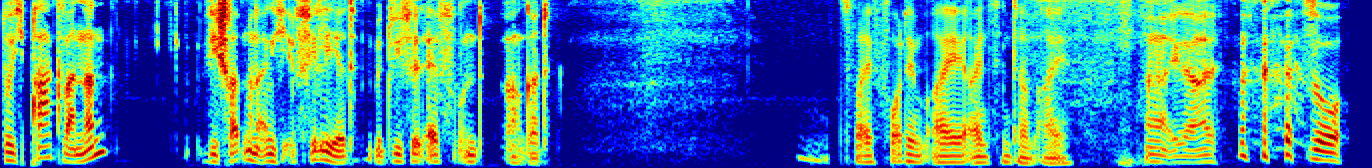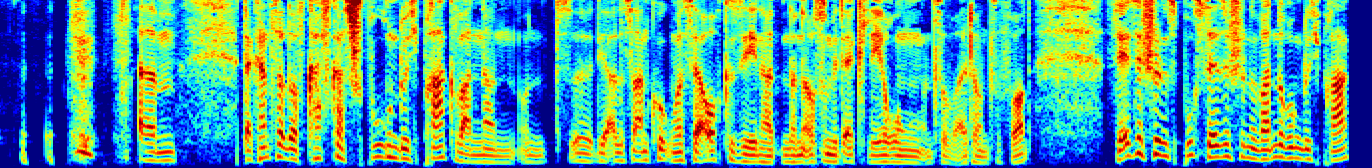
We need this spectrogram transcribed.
durch Prag wandern. Wie schreibt man eigentlich Affiliate? Mit wie viel F und oh Gott. Zwei vor dem Ei, eins hinterm Ei. Ja, egal. so. ähm, da kannst du halt auf Kafkas Spuren durch Prag wandern und äh, dir alles angucken, was er auch gesehen hat und dann auch so mit Erklärungen und so weiter und so fort. Sehr, sehr schönes Buch, sehr, sehr schöne Wanderung durch Prag.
